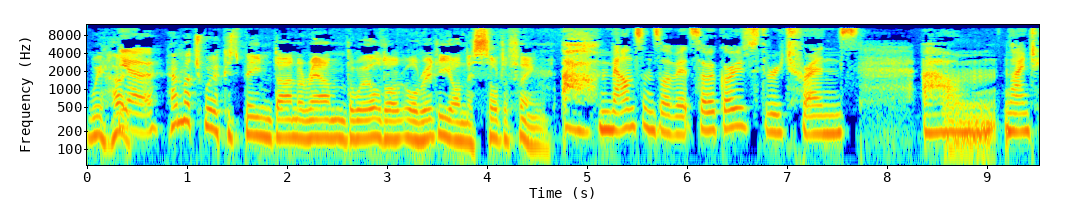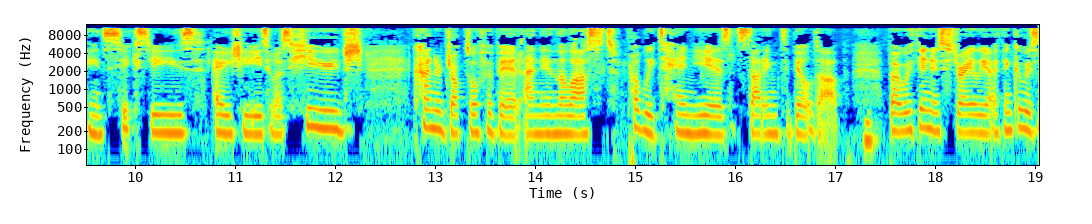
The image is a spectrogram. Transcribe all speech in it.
we hope. Yeah. How much work has been done around the world already on this sort of thing? Mountains of it. So it goes through trends. Um, 1960s, 80s was huge, kind of dropped off a bit. And in the last probably 10 years, it's starting to build up. But within Australia, I think it was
